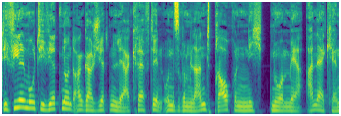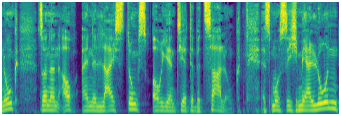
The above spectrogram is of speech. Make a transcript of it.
die vielen motivierten und engagierten Lehrkräfte in unserem Land brauchen nicht nur mehr Anerkennung, sondern auch eine leistungsorientierte Bezahlung. Es muss sich mehr lohnen,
